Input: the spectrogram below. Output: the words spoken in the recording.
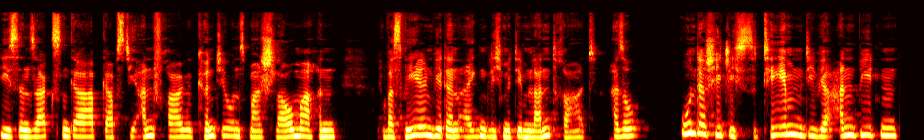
die es in Sachsen gab, gab es die Anfrage, könnt ihr uns mal schlau machen, was wählen wir denn eigentlich mit dem Landrat? Also unterschiedlichste Themen, die wir anbieten,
